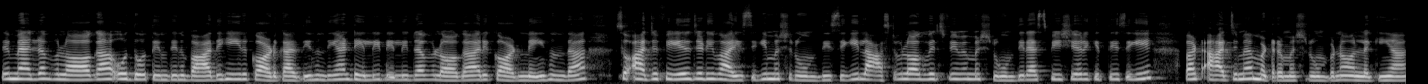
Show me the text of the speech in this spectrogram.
ਤੇ ਮੈਂ ਜਿਹੜਾ ਵਲੌਗ ਆ, ਉਹ 2-3 ਦਿਨ ਬਾਅਦ ਹੀ ਰਿਕਾਰਡ ਕਰਦੀ ਹੁੰਦੀ ਆ। ਡੇਲੀ ਡੇਲੀ ਦਾ ਵਲੌਗ ਆ ਰਿਕਾਰਡ ਨਹੀਂ ਹੁੰਦਾ। ਸੋ ਅੱਜ ਫੇਰ ਜਿਹੜੀ ਵਾਰੀ ਸੀਗੀ ਮਸ਼ਰੂਮ ਦੀ ਸੀਗੀ ਲਾਸਟ ਵਲੌਗ ਵਿੱਚ ਵੀ ਮੈਂ ਮਸ਼ਰੂਮ ਦੀ ਰੈਸਪੀ ਸ਼ੇਅਰ ਕੀਤੀ ਸੀਗੀ ਬਟ ਅੱਜ ਮੈਂ ਮਟਰ ਮਸ਼ਰੂਮ ਬਣਾਉਣ ਲੱਗੀ ਆ।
